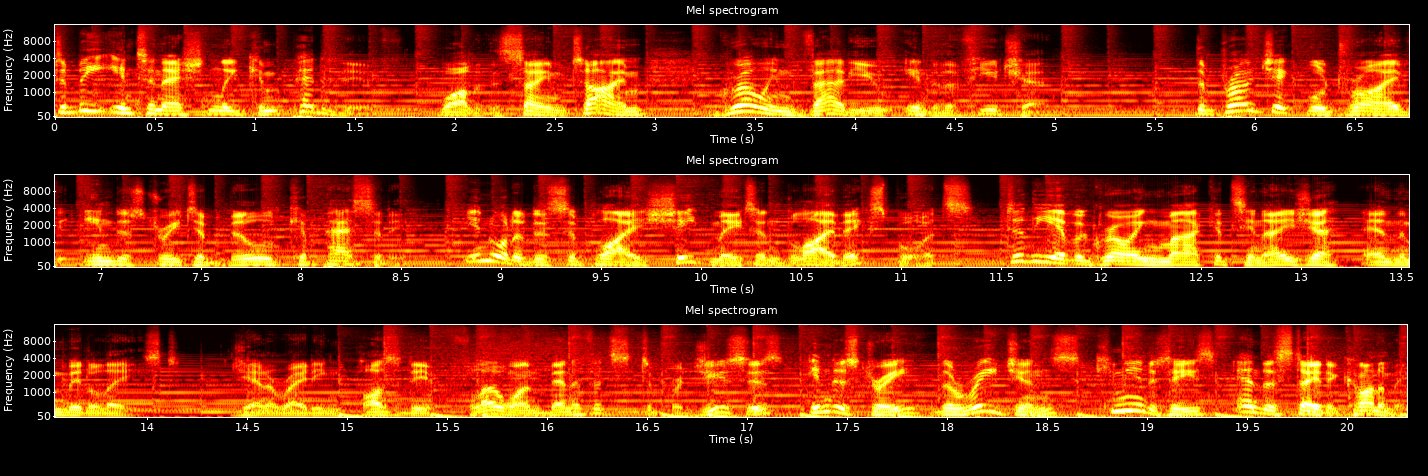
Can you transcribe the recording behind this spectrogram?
to be internationally competitive while at the same time growing value into the future. The project will drive industry to build capacity in order to supply sheep meat and live exports to the ever-growing markets in Asia and the Middle East, generating positive flow-on benefits to producers, industry, the regions, communities and the state economy.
